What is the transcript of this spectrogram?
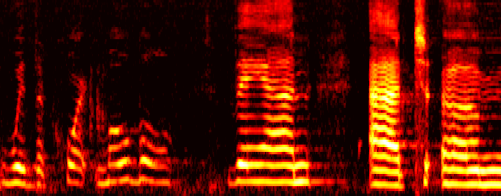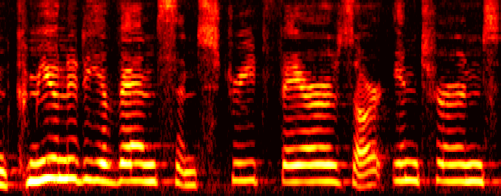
with the court mobile van, at um, community events and street fairs. Our interns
